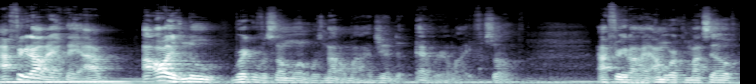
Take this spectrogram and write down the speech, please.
I figured out like okay, I I always knew working for someone was not on my agenda ever in life. So I figured out like, I'm working myself.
